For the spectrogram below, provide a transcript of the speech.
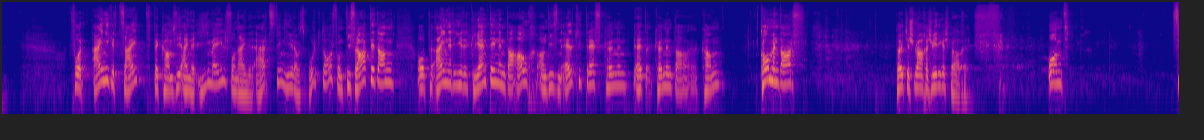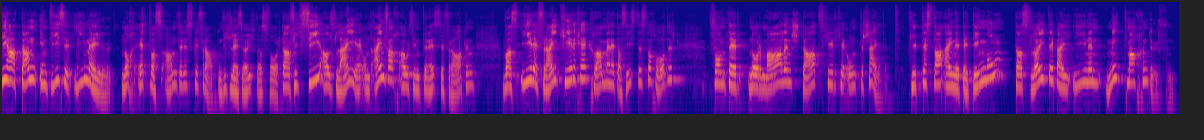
Vor einiger Zeit bekam sie eine E-Mail von einer Ärztin hier aus Burgdorf und die fragte dann, ob einer ihrer Klientinnen da auch an diesen Elki-Treff können, äh, können da kann, kommen darf. Deutsche Sprache, schwierige Sprache. Und Sie hat dann in dieser E-Mail noch etwas anderes gefragt und ich lese euch das vor. Darf ich Sie als Laie und einfach aus Interesse fragen, was Ihre Freikirche, Klammere, das ist es doch, oder? Von der normalen Staatskirche unterscheidet? Gibt es da eine Bedingung, dass Leute bei Ihnen mitmachen dürfen?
